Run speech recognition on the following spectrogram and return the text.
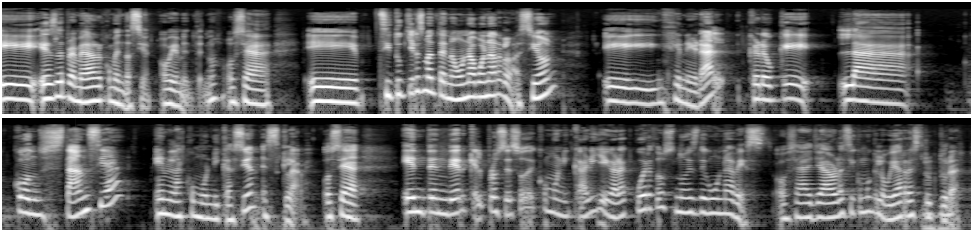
eh, es la primera recomendación, obviamente, ¿no? O sea, eh, si tú quieres mantener una buena relación, en general, creo que la constancia en la comunicación es clave. O sea, entender que el proceso de comunicar y llegar a acuerdos no es de una vez. O sea, ya ahora sí como que lo voy a reestructurar.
